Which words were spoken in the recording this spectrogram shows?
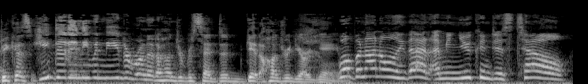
because he didn't even need to run at hundred percent to get a hundred yard game. Well, but not only that, I mean, you can just tell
